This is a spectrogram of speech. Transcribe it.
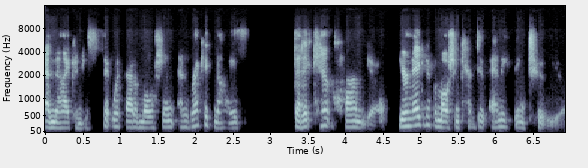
and then I can just sit with that emotion and recognize that it can't harm you. Your negative emotion can't do anything to you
